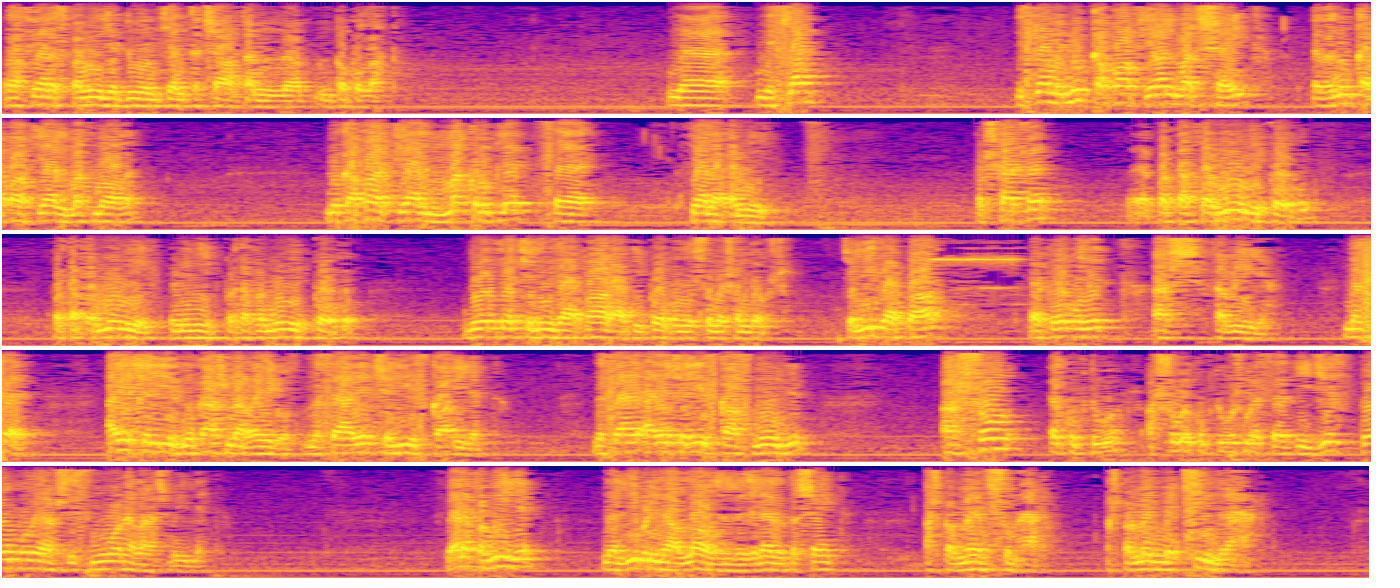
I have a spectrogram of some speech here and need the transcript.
Pra fjalës familje duhen të jenë të qarta në, në popullatë. Në, në islam, islami nuk ka pa fjalë ma të shenjtë, edhe nuk ka pa fjalë ma të madhe, nuk ka pa fjalë ma komplet se fjala familje. Për shkak se për ta formu një popull, për ta formu një rini, për ta formu një popull, duhet të jetë qeliza e para e atij populli shumë e shëndoshë. Qeliza e parë e popullit është familja. Nëse ajo qelizë nuk është në rregull, nëse ajo qelizë ka ilet, nëse ajo qelizë ka smundje, është shumë e kuptuar, është shumë e kuptueshme se i gjithë populli është i smuar edhe është me ilet. Fjala familje në librin e Allahut xhele xhelaluhu të shejt është përmend shumë herë, është përmend me qindra herë.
